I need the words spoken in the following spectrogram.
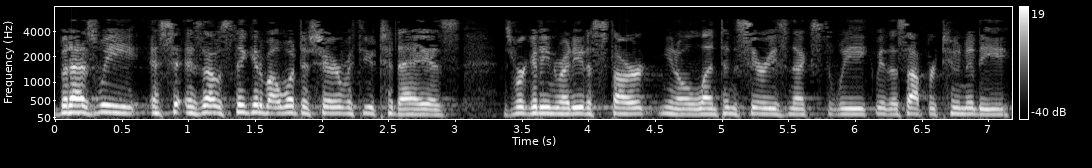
But as we, as, as I was thinking about what to share with you today, as, as we're getting ready to start, you know, Lenten series next week, we have this opportunity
